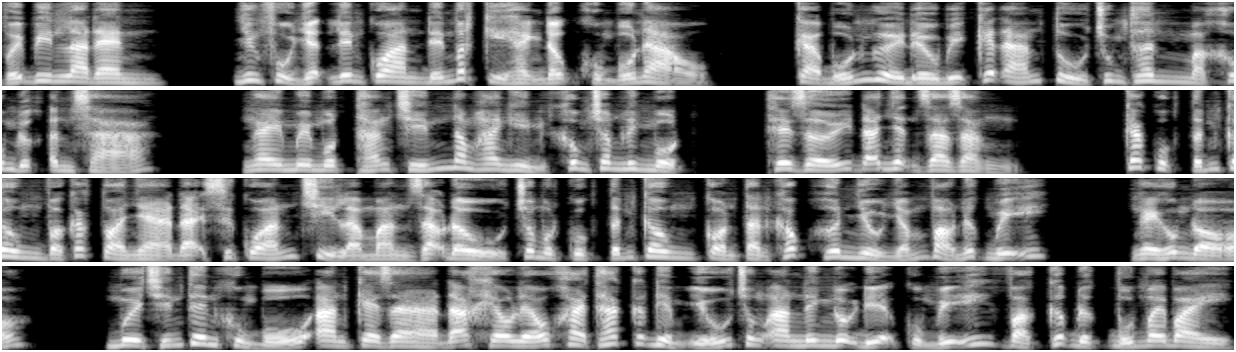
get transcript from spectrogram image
với Bin Laden, nhưng phủ nhận liên quan đến bất kỳ hành động khủng bố nào. Cả bốn người đều bị kết án tù trung thân mà không được ân xá. Ngày 11 tháng 9 năm 2001, thế giới đã nhận ra rằng các cuộc tấn công vào các tòa nhà đại sứ quán chỉ là màn dạo đầu cho một cuộc tấn công còn tàn khốc hơn nhiều nhắm vào nước Mỹ. Ngày hôm đó, 19 tên khủng bố Al-Qaeda đã khéo léo khai thác các điểm yếu trong an ninh nội địa của Mỹ và cướp được 4 máy bay,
